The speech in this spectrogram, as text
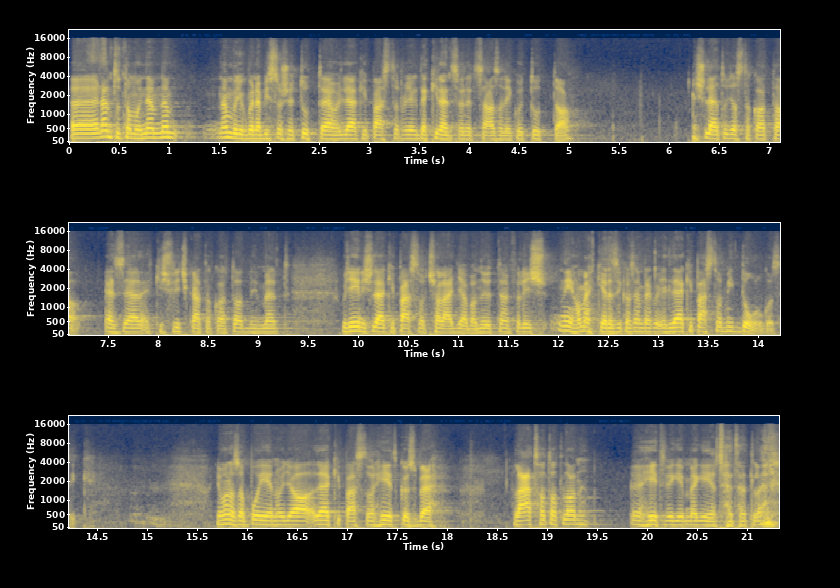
E, nem tudtam, hogy nem, nem, nem vagyok benne biztos, hogy tudta hogy lelkipásztor vagyok, de 95% hogy tudta. És lehet, hogy azt akarta ezzel egy kis fricskát akart adni, mert ugye én is lelkipásztor családjában nőttem fel, és néha megkérdezik az emberek, hogy egy lelkipásztor mit dolgozik. Ugye van az a poén, hogy a lelkipásztor hétközben láthatatlan, hétvégén meg érthetetlen.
